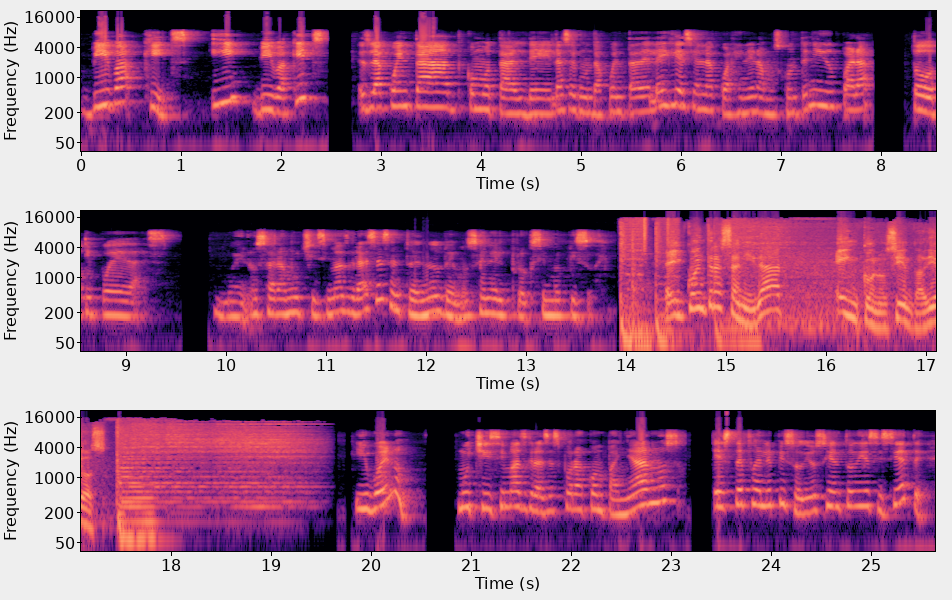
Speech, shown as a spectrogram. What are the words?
Viva Kids. Y Viva Kids es la cuenta como tal de la segunda cuenta de la iglesia en la cual generamos contenido para todo tipo de edades. Bueno, Sara, muchísimas gracias. Entonces nos vemos en el próximo episodio. Encuentra sanidad en Conociendo a Dios. Y bueno, muchísimas gracias por acompañarnos. Este fue el episodio 117,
